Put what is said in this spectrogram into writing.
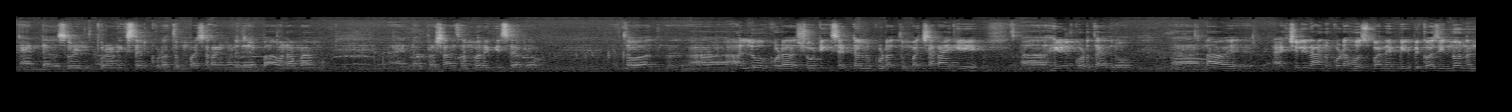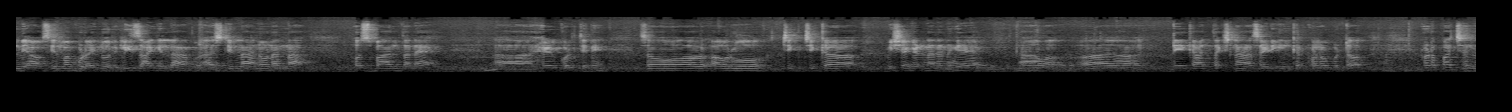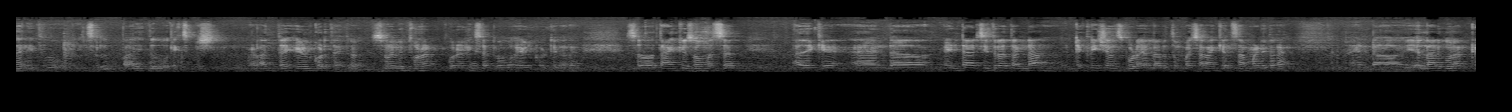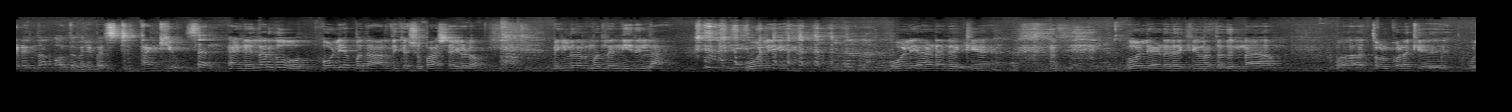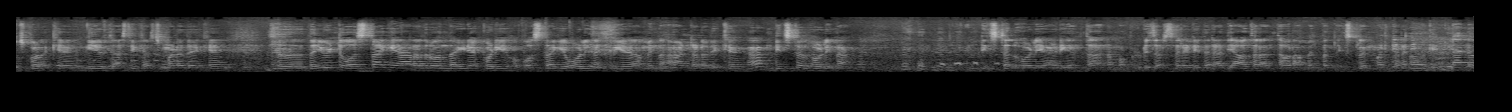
ಆ್ಯಂಡ್ ಸುರೇಂದ್ರ ಪುರಾಣಿಕ್ ಸರ್ ಕೂಡ ತುಂಬ ಚೆನ್ನಾಗಿ ಮಾಡಿದ್ದಾರೆ, Bhavana ma'am and Prashanth Sambaragi sir ಅಥವಾ ಅಲ್ಲೂ ಕೂಡ ಶೂಟಿಂಗ್ ಸೆಟ್ಟಲ್ಲೂ ಕೂಡ ತುಂಬ ಚೆನ್ನಾಗಿ ಹೇಳ್ಕೊಡ್ತಾ ಇದ್ರು. ನಾವು ಆ್ಯಕ್ಚುಲಿ ನಾನು ಕೂಡ ಹೊಸಬಾನೆ ಬಿಕಾಸ್ ಇನ್ನೂ ನಂದು ಯಾವ ಸಿನಿಮಾ ಕೂಡ ಇನ್ನೂ ರಿಲೀಸ್ ಆಗಿಲ್ಲ. ಸ್ಟಿಲ್ ನಾನು ನನ್ನ ಹೊಸಬ ಅಂತಾನೆ ಹೇಳ್ಕೊಳ್ತೀನಿ. ಸೊ ಅವರು ಚಿಕ್ಕ ಚಿಕ್ಕ ವಿಷಯಗಳನ್ನ ನನಗೆ ಟೇಕ್ ಆದ ತಕ್ಷಣ ಸೈಡಿಗೆ ಹಿಂಗೆ ಕರ್ಕೊಂಡು ಹೋಗ್ಬಿಟ್ಟು, ನೋಡಪ್ಪ ಚಂದನ್, ಇದು ಸ್ವಲ್ಪ ಇದು ಎಕ್ಸ್ಪ್ರೆಷನ್ ಅಂತ ಹೇಳ್ಕೊಡ್ತಾ ಇದ್ರು. ಸುನಿಲ್ ಪುರಾಣ ಪುರಾಣಿಕ್ ಸರ್ ಹೇಳ್ಕೊಟ್ಟಿದ್ದಾರೆ. So thank you so much sir ಅದಕ್ಕೆ ಆ್ಯಂಡ್ ಎಂಟೈರ್ ಚಿತ್ರತಂಡ ಟೆಕ್ನಿಷಿಯನ್ಸ್ ಕೂಡ ಎಲ್ಲರೂ ತುಂಬ ಚೆನ್ನಾಗಿ ಕೆಲಸ ಮಾಡಿದ್ದಾರೆ. ಆ್ಯಂಡ್ ಎಲ್ಲರಿಗೂ ನನ್ನ ಕಡೆಯಿಂದ all the very best thank you sir and ಎಲ್ಲರಿಗೂ ಹೋಳಿ ಹಬ್ಬದ ಆರ್ಥಿಕ ಶುಭಾಶಯಗಳು. ಬೆಂಗಳೂರಲ್ಲಿ ಮೊದಲೇ ನೀರಿಲ್ಲ. ಹೋಳಿ ಹೋಳಿ ಆಡೋದಕ್ಕೆ ಹೋಳಿ ಆಡೋದಕ್ಕೆ ಮತ್ತು ಅದನ್ನ ತೊಳ್ಕೊಳಕ್ಕೆ ಉಚ್ಕೊಳಕ್ಕೆ ನೀರು ಜಾಸ್ತಿ ಖರ್ಚು ಮಾಡೋದಕ್ಕೆ. ದಯವಿಟ್ಟು ಹೊಸ್ದಾಗಿ ಯಾರಾದರೂ ಒಂದು ಐಡಿಯಾ ಕೊಡಿ, ಹೊಸ್ದಾಗಿ ಹೋಳಿನ ಕ್ರಿಯೆ ಐ ಮೀನ್ ಆಟ ಆಡೋದಕ್ಕೆ ಡಿಜಿಟಲ್ ಹೋಳಿನ. ಡಿಜಿಟಲ್ ಹೋಳಿ ಆಡಿ ಅಂತ ನಮ್ಮ ಪ್ರೊಡ್ಯೂಸರ್ಸ್ ಹೇಳಿದ್ದಾರೆ. ಅದು ಯಾವ ತರ ಅಂತ ಅವ್ರು ಆಮೇಲೆ ಬಂದು ಎಕ್ಸ್ಪ್ಲೇನ್ ಮಾಡ್ತಾರೆ. ನಾನು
